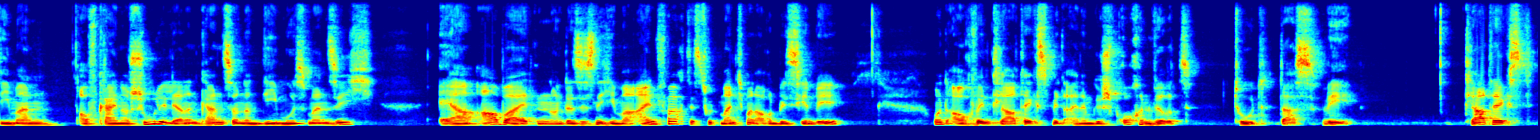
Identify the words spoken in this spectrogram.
die man auf keiner Schule lernen kann, sondern die muss man sich erarbeiten. Und das ist nicht immer einfach, das tut manchmal auch ein bisschen weh. Und auch wenn Klartext mit einem gesprochen wird, tut das weh. Klartext,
